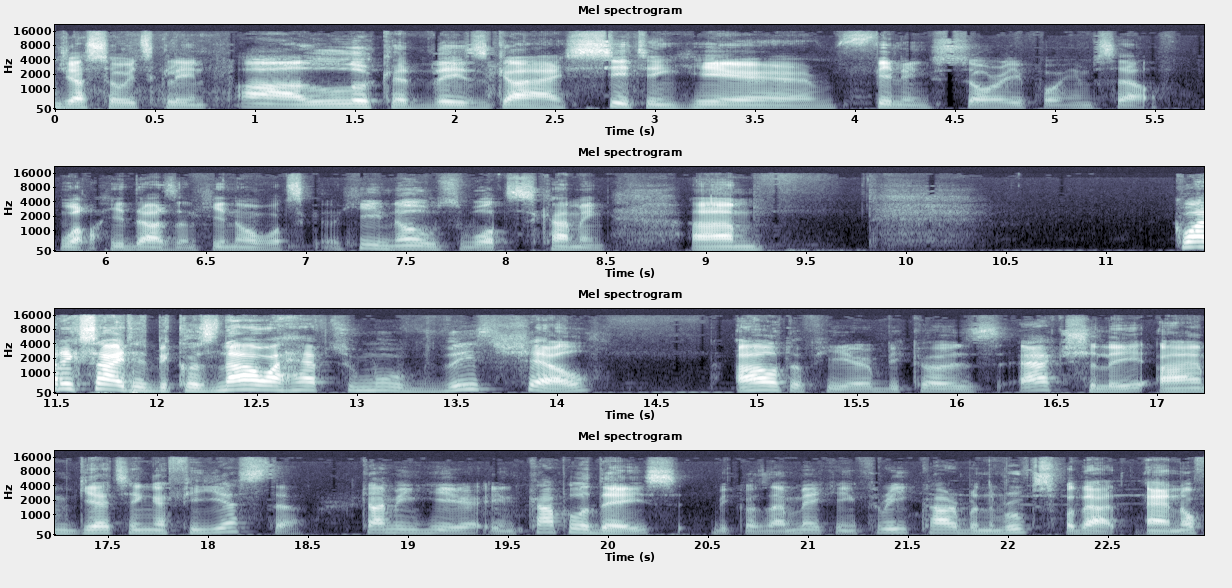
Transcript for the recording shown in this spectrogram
just so it's clean. Ah, oh, look at this guy sitting here feeling sorry for himself. Well, he doesn't. He know what's he knows what's coming. Um, quite excited because now I have to move this shell out of here because actually I'm getting a Fiesta coming here in a couple of days because I'm making three carbon roofs for that. And of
